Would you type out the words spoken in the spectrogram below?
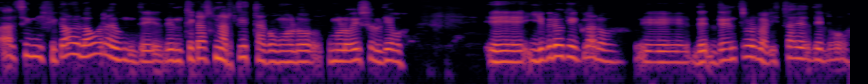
al significado de la obra, de, de- en este caso un artista, como lo, como lo dice el Diego. Eh, y yo creo que, claro, eh, de- dentro de la lista de, de los,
